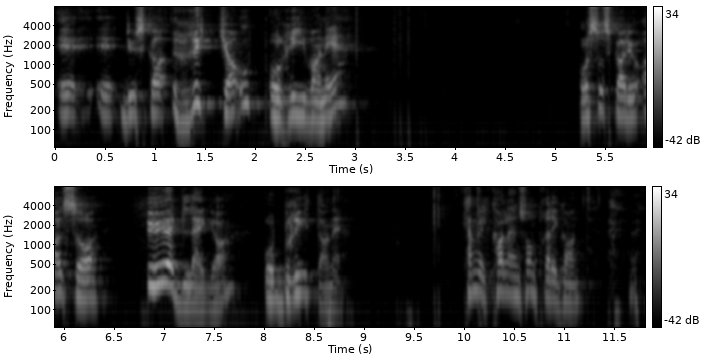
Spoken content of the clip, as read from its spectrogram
eh, eh du skal rykke opp og rive ned. Og så skal du altså ødelegge og bryte ned. Hvem vil kalle en sånn predikant?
